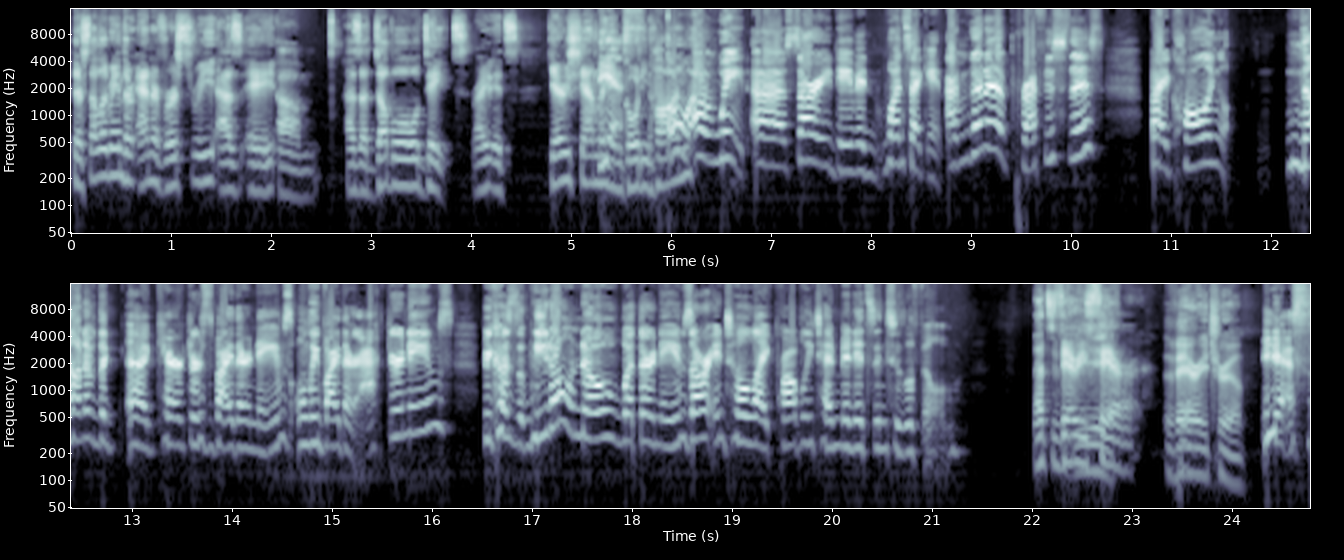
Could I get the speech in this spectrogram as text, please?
They're celebrating their anniversary as a um, as a double date, right? It's Garry Shandling and Goldie Hawn. Oh, uh, wait. Uh, sorry, David. One second. I'm gonna preface this by calling none of the uh, characters by their names, only by their actor names, because we don't know what their names are until like probably ten minutes into the film. That's very Yeah. fair. Very true. Yes.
